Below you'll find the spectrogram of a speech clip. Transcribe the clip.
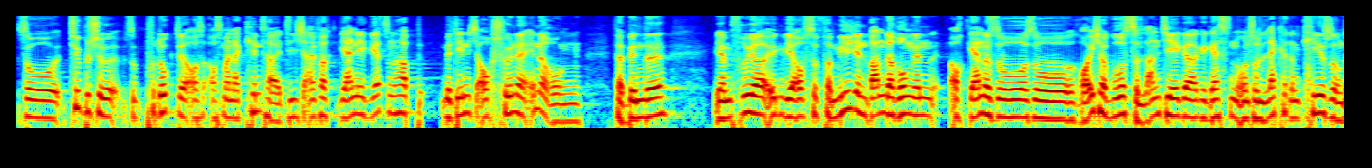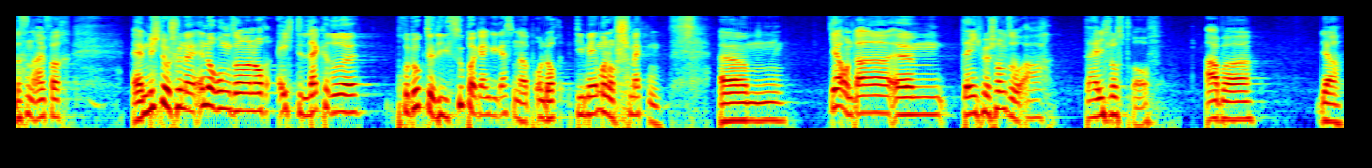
so typische so Produkte aus, aus meiner Kindheit, die ich einfach gerne gegessen habe, mit denen ich auch schöne Erinnerungen verbinde. Wir haben früher irgendwie auf so Familienwanderungen auch gerne so, so Räucherwurst, so Landjäger gegessen und so leckeren Käse. Und das sind einfach ähm, nicht nur schöne Erinnerungen, sondern auch echt leckere Produkte, die ich super gern gegessen habe und auch die mir immer noch schmecken. Ähm, ja, und da ähm, denke ich mir schon so, ah, da hätte ich Lust drauf. Aber ja,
